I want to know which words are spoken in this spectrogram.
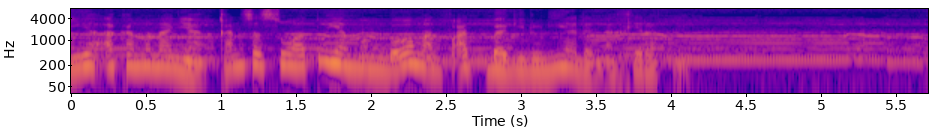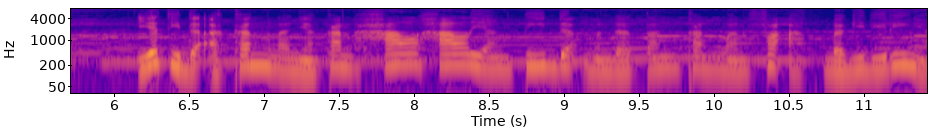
dia akan menanyakan sesuatu yang membawa manfaat bagi dunia dan akhiratnya ia tidak akan menanyakan hal-hal yang tidak mendatangkan manfaat bagi dirinya.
